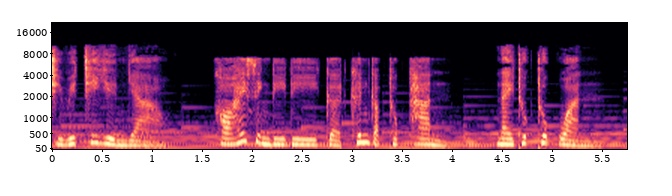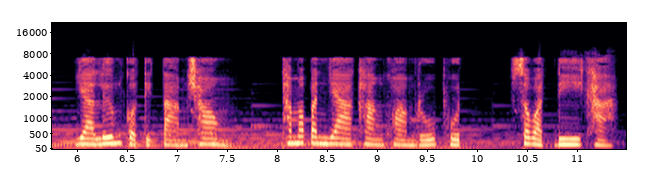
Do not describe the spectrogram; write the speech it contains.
ชีวิตที่ยืนยาว ขอให้สิ่งดีๆ เกิดขึ้นกับทุกท่าน ในทุกๆวัน อย่าลืมกดติดตามช่อง ธรรมปัญญาคลังความรู้พุทธ สวัสดีค่ะ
